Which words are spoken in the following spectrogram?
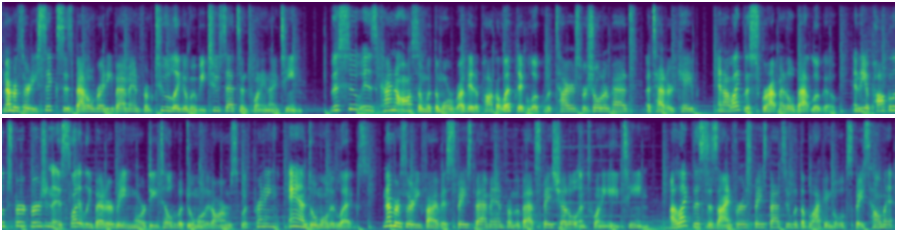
Number 36 is Battle Ready Batman from two LEGO Movie 2 sets in 2019. This suit is kinda awesome with the more rugged apocalyptic look with tires for shoulder pads, a tattered cape, and I like the scrap metal bat logo. And the Apocalypseburg version is slightly better, being more detailed with dual molded arms, with printing, and dual molded legs. Number 35 is Space Batman from the Bat Space Shuttle in 2018. I like this design for a space batsuit with the black and gold space helmet,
